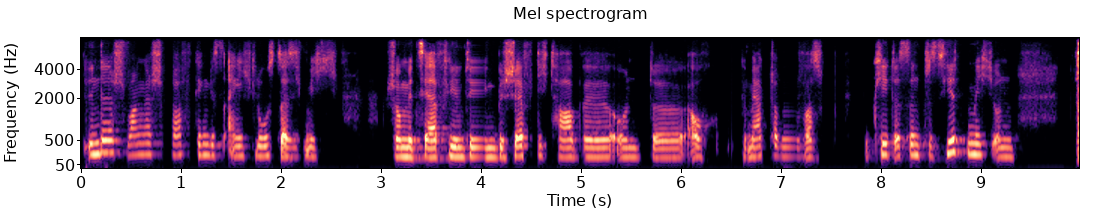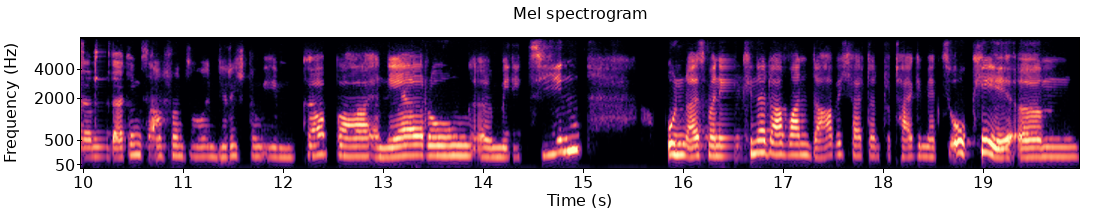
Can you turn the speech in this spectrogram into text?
in der Schwangerschaft ging es eigentlich los, dass ich mich schon mit sehr vielen Dingen beschäftigt habe und äh, auch gemerkt habe, was, okay, das interessiert mich. Und ähm, da ging es auch schon so in die Richtung eben Körper, Ernährung, äh, Medizin. Und als meine Kinder da waren, da habe ich halt dann total gemerkt, so, okay, ähm,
